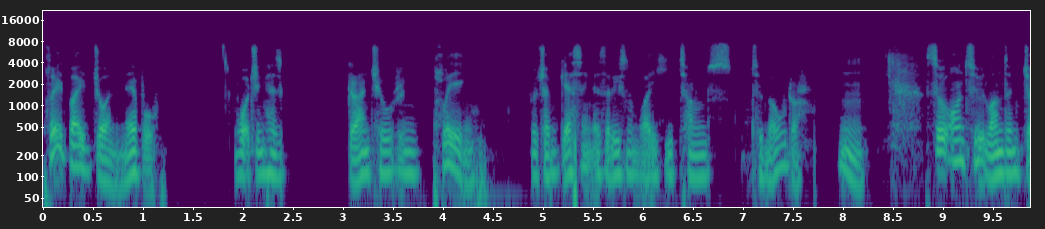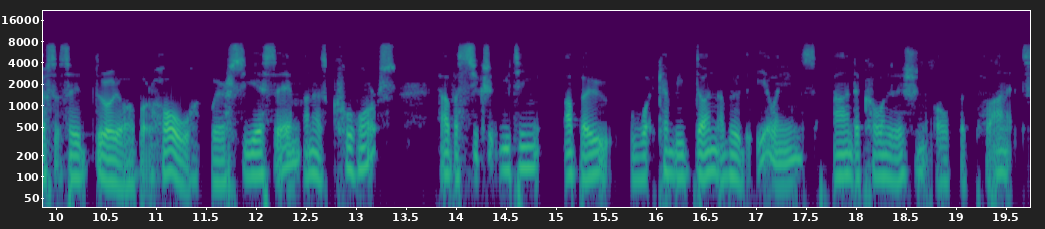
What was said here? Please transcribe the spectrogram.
Played by John Neville, watching his grandchildren playing, which I'm guessing is the reason why he turns to Mulder. Hmm. So on to London, just outside the Royal Albert Hall, where CSM and his cohorts have a secret meeting about what can be done about the aliens and the colonization of the planet.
